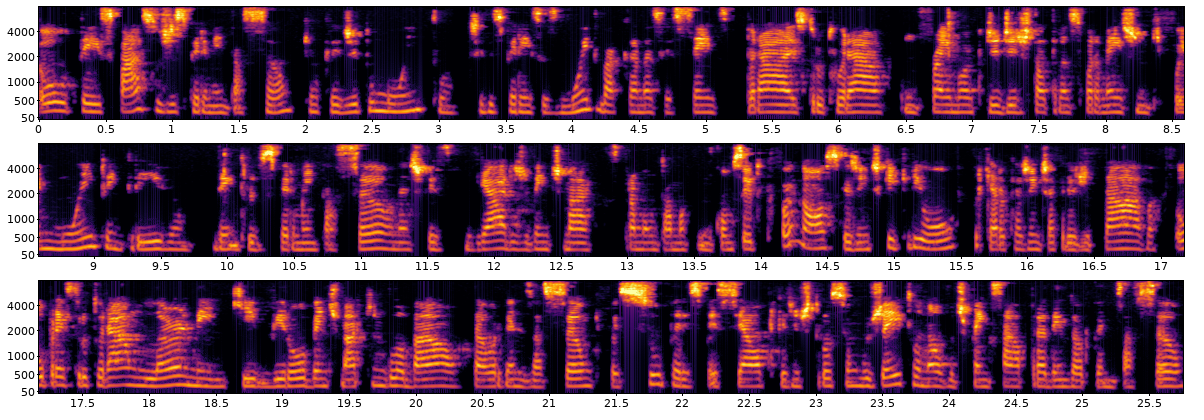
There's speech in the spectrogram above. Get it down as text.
ou ter espaços de experimentação, que eu acredito muito. Tive experiências muito bacanas recentes para estruturar um framework de digital transformation que foi muito incrível dentro de experimentação, né, a gente fez milhares de benchmarks para montar uma, um conceito que foi nosso, que a gente que criou, porque era o que a gente acreditava, ou para estruturar um learning que virou benchmarking global da organização, que foi super especial, porque a gente trouxe um jeito novo de pensar para dentro da organização.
